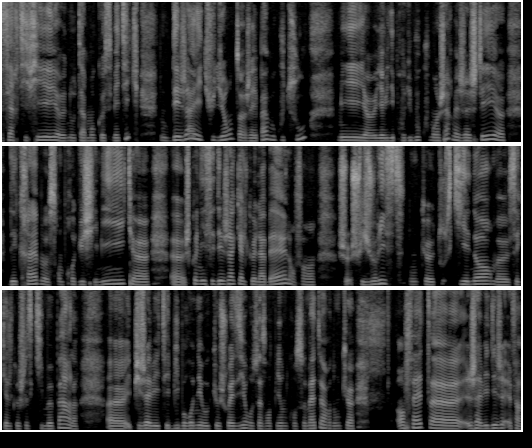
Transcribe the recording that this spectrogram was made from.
certifiés, notamment cosmétiques. Donc déjà étudiante, j'avais pas beaucoup de sous, mais il y avait des produits beaucoup moins chers. Mais j'achetais des crèmes sans produits chimiques. je connaissais déjà quelques labels. Enfin, je, je suis juriste, donc tout ce qui est norme, c'est quelque chose qui me parle. et puis j'avais été biberonnée au que choisir aux 60 millions de consommateurs. Donc en fait, euh, j'avais déjà, enfin,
